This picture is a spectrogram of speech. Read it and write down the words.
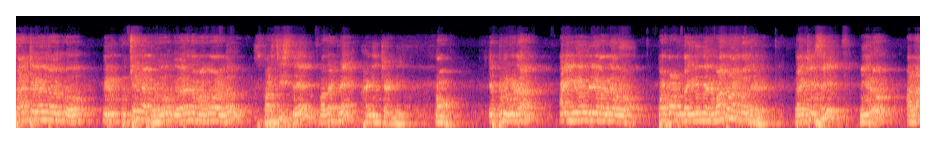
సాధ్యమైనంత వరకు మీరు కూర్చున్నప్పుడు ఎవరైనా మగవాళ్ళు స్పర్శిస్తే మొదటనే ఖండించండి. నో. ఎప్పుడు కూడా ఆ ఏముందిలే వాళ్ళు పొరపాటు తగిలింది అని మాత్రం అనుకోద్దండి. దయచేసి మీరు అలా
